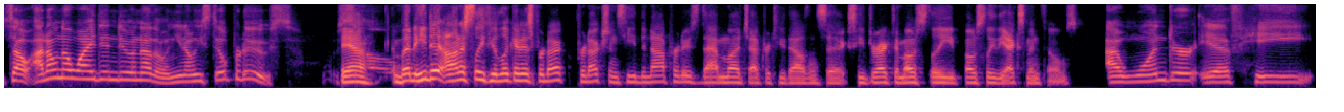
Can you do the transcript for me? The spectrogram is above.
So I don't know why he didn't do another one. You know, he still produced. Yeah, So- but he did honestly. If you look at his product productions, he did not produce that much after 2006. He directed mostly mostly the X Men films. I wonder if he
